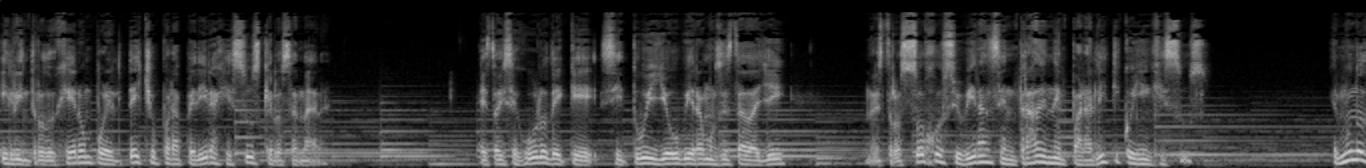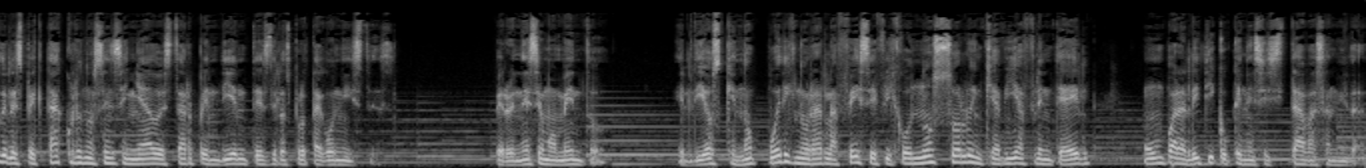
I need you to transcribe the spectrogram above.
y lo introdujeron por el techo para pedir a Jesús que lo sanara. Estoy seguro de que si tú y yo hubiéramos estado allí, nuestros ojos se hubieran centrado en el paralítico y en Jesús. El mundo del espectáculo nos ha enseñado a estar pendientes de los protagonistas. Pero en ese momento, el Dios que no puede ignorar la fe se fijó no solo en que había frente a él un paralítico que necesitaba sanidad,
